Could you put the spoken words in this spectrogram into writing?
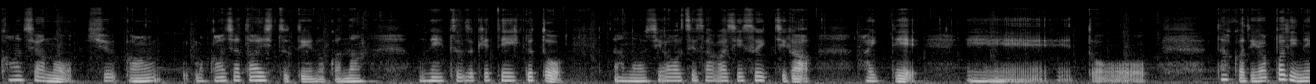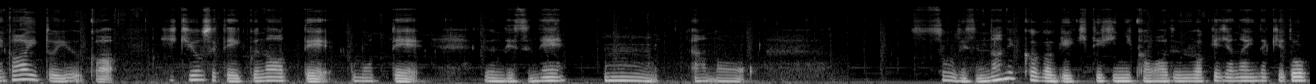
感謝の習慣、まあ、感謝体質っていうのかな、をね、続けていくと、あの、幸せ探しスイッチが入って、えー、っと、なんかでやっぱり願いというか、引き寄せていくなって思ってるんですね。うん。あの、そうですね。何かが劇的に変わるわけじゃないんだけど、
